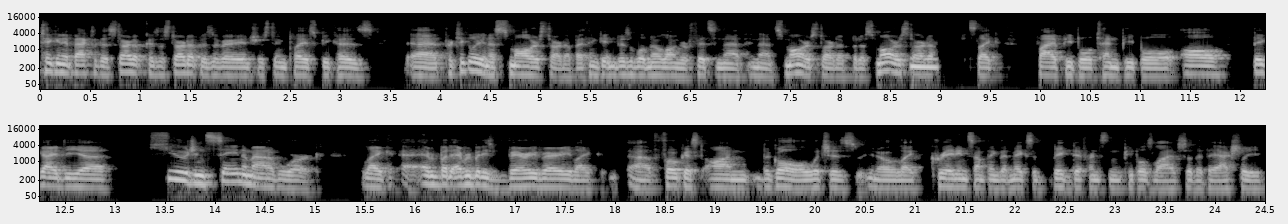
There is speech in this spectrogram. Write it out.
taking it back to the startup because a startup is a very interesting place because uh, particularly in a smaller startup i think invisible no longer fits in that in that smaller startup but a smaller startup mm-hmm. it's like five people ten people all big idea huge insane amount of work like everybody everybody's very very like uh, focused on the goal which is you know like creating something that makes a big difference in people's lives so that they actually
